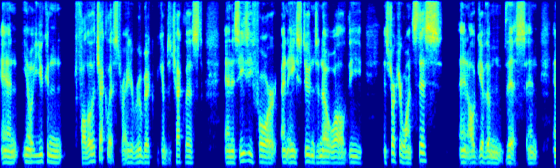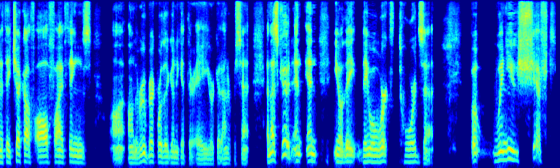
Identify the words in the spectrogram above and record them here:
And you know, you can follow the checklist, right? A rubric becomes a checklist, and it's easy for an A student to know, well, the instructor wants this, and I'll give them this. And and if they check off all five things on, on the rubric, where they're going to get their A or get 100%, and that's good. And and you know they they will work towards that. But when you shift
